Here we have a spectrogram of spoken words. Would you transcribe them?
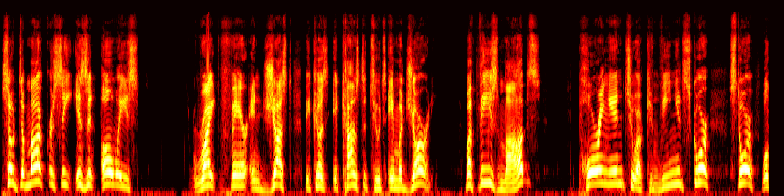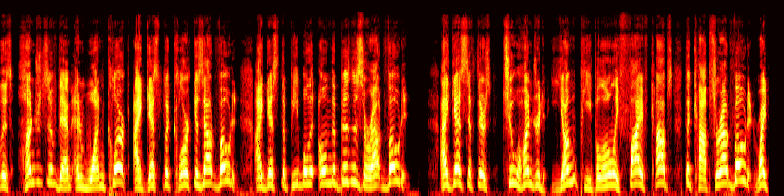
So democracy isn't always right, fair, and just because it constitutes a majority. But these mobs pouring into a convenience store, store, well, there's hundreds of them and one clerk. I guess the clerk is outvoted. I guess the people that own the business are outvoted. I guess if there's 200 young people and only five cops, the cops are outvoted, right?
